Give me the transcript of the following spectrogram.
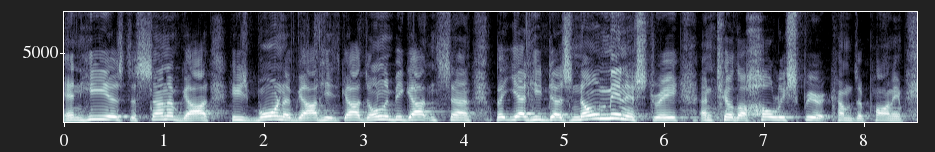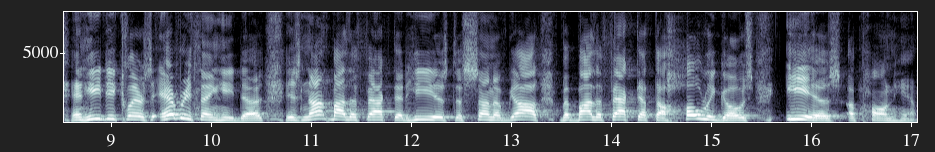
and he is the Son of God? He's born of God. He's God's only begotten Son, but yet he does no ministry until the Holy Spirit comes upon him. And he declares everything he does is not by the fact that he is the Son of God, but by the fact that the Holy Ghost is upon him.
